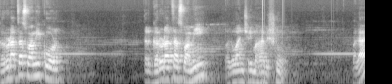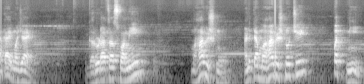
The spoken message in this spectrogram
गरुडाचा स्वामी कोण? तर गरुडाचा स्वामी भगवान श्री महाविष्णू. बघा काय मजा आहे. गरुडाचा स्वामी महाविष्णू आणि त्या महाविष्णूची पत्नी.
